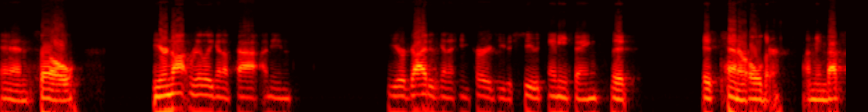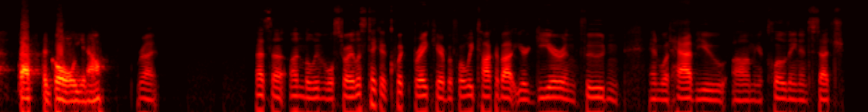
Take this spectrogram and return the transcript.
And so you're not really going to pat. I mean, your guide is going to encourage you to shoot anything that is 10 or older. I mean, that's, that's the goal, you know? Right. That's an unbelievable story. Let's take a quick break here before we talk about your gear and food and, and what have you, um, your clothing and such.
